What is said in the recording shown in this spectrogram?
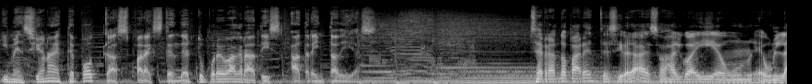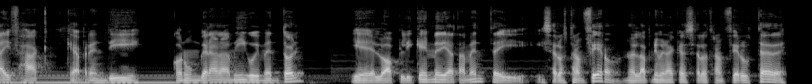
y menciona este podcast para extender tu prueba gratis a 30 días. Cerrando paréntesis, ¿verdad? Eso es algo ahí, es un, un life hack que aprendí con un gran amigo y mentor y eh, lo apliqué inmediatamente y, se los transfiero. No es la primera que se los transfiero a ustedes.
